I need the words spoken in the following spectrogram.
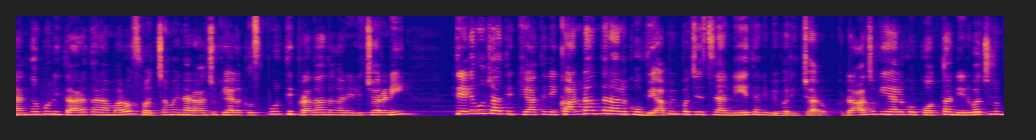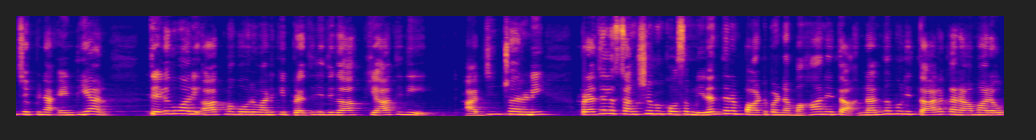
నందమూరి తారక రామారావు స్వచ్ఛమైన రాజకీయాలకు స్ఫూర్తి ప్రదాతగా నిలిచారని తెలుగు జాతి ఖ్యాతిని ఖండాంతరాలకు వ్యాపింపజేసిన నేతని వివరించారు. రాజకీయాలకు కొత్త నిర్వచనం చెప్పిన ఎన్టీఆర్ తెలుగువారి ఆత్మగౌరవానికి ప్రతినిధిగా ఖ్యాతిని ఆర్జించారని ప్రజల సంక్షేమం కోసం నిరంతరం పాటుపడిన మహానేత నందమూరి తారక రామారావు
